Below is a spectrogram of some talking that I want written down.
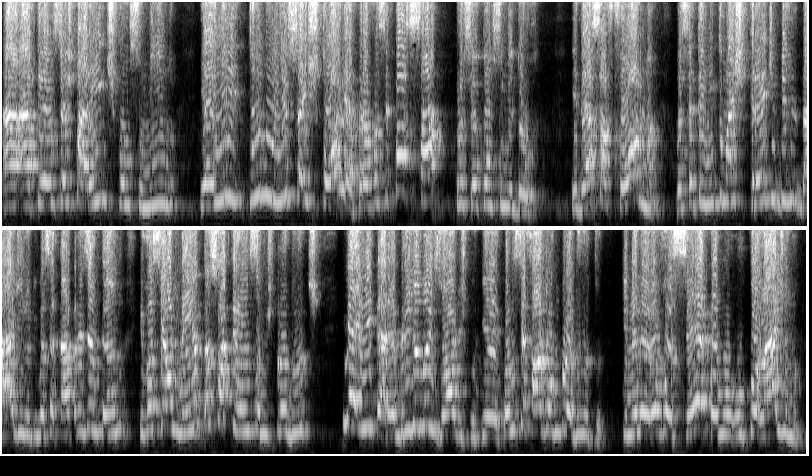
a, a ter os seus parentes consumindo, e aí tudo isso é história para você passar para o seu consumidor. E dessa forma, você tem muito mais credibilidade no que você está apresentando e você aumenta a sua crença nos produtos e aí, cara, é brilho nos olhos, porque quando você fala de algum produto que melhorou você, como o colágeno,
